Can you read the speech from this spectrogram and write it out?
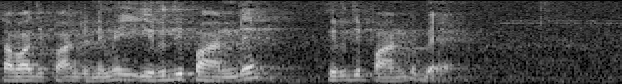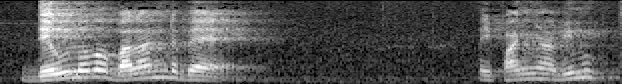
සමාධි පාණ්ඩ නෙමෙයි 이르දි පාණ්ඩ 이르දි පාණ්ඩ බෑ. දෙව්ලොව බලන්න බෑ. ඒ පඤ්ඤා විමුක්ත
